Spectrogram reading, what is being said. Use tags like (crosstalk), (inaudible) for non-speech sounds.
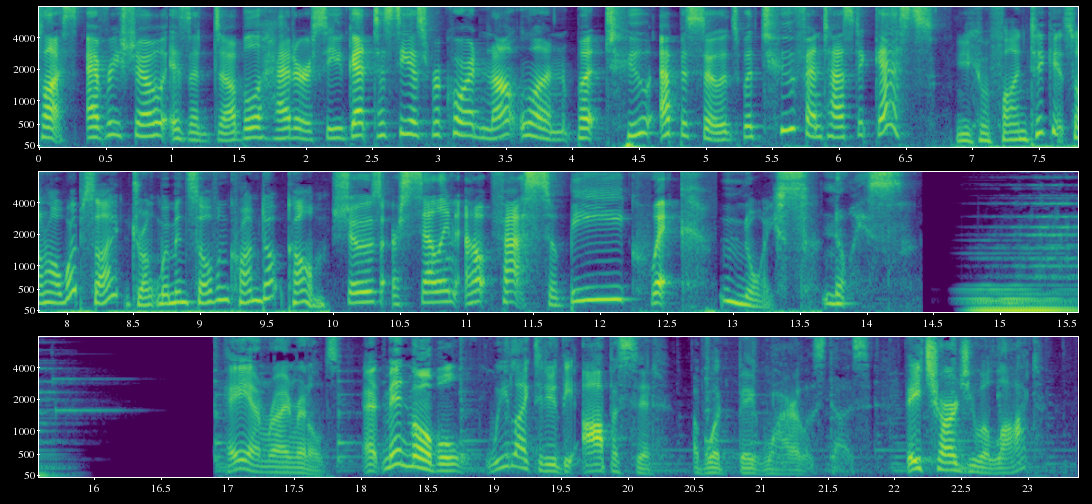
Plus, every show is a double header, so you get to see us record not one, but two episodes with two fantastic guests. You can find tickets on our website, drunkwomensolvingcrime.com. Shows are selling out fast, so be quick. Noise. Noise. Hey, I'm Ryan Reynolds. At Mint Mobile, we like to do the opposite of what Big Wireless does. They charge you a lot,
